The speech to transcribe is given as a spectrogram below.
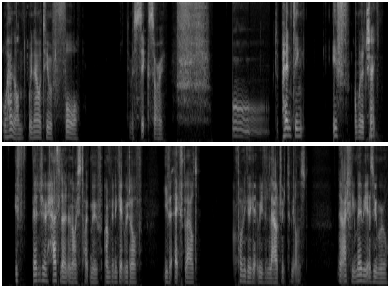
oh hang on, we're now a team of four. Team of six, sorry. Ooh, depending if I'm gonna check if Benjo has learned an ice type move, I'm gonna get rid of either Exploud. I'm probably gonna get rid of Loudred to be honest. No, actually maybe Azumarill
